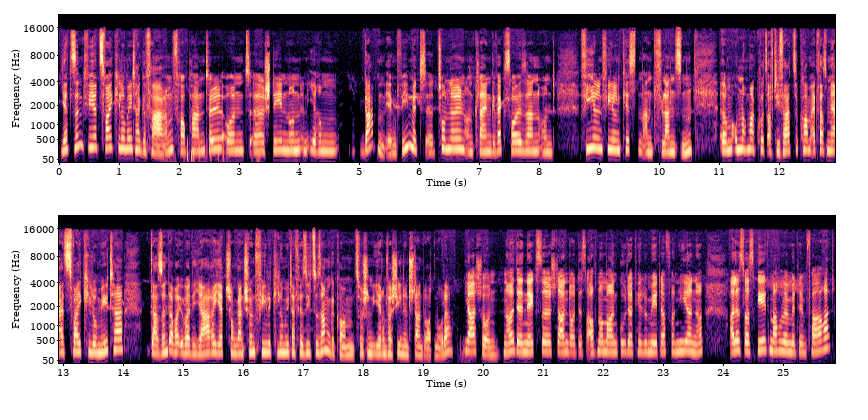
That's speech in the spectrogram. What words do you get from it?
Jetzt sind wir zwei Kilometer gefahren, Frau Pantel, und äh, stehen nun in Ihrem Garten irgendwie mit äh, Tunneln und kleinen Gewächshäusern und vielen, vielen Kisten an Pflanzen. Ähm, um noch mal kurz auf die Fahrt zu kommen, etwas mehr als zwei Kilometer. Da sind aber über die Jahre jetzt schon ganz schön viele Kilometer für Sie zusammengekommen zwischen Ihren verschiedenen Standorten, oder? Ja, schon. Ne? Der nächste Standort ist auch nochmal ein guter Kilometer von hier. Ne? Alles, was geht, machen wir mit dem Fahrrad.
